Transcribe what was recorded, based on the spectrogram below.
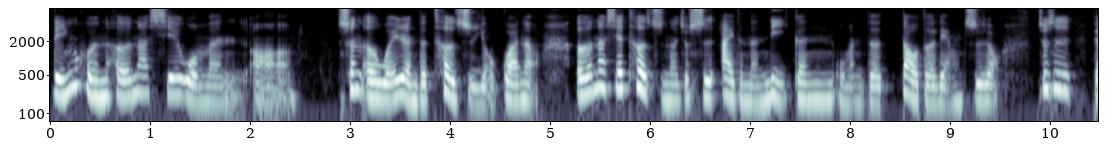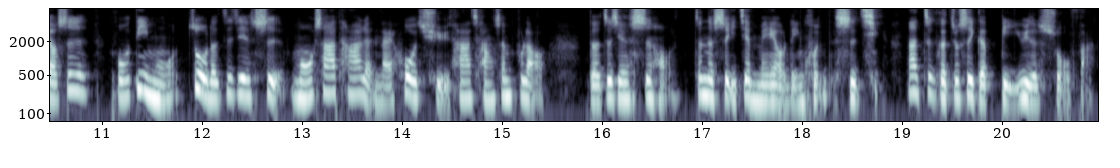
灵魂和那些我们呃生而为人的特质有关呢，而那些特质呢，就是爱的能力跟我们的道德良知哦，就是表示佛地魔做了这件事，谋杀他人来获取他长生不老。的这件事哦，真的是一件没有灵魂的事情。那这个就是一个比喻的说法，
